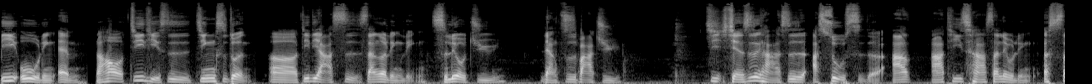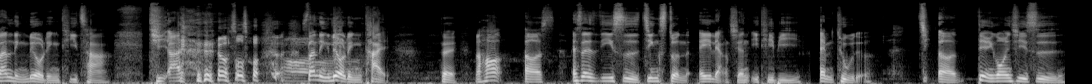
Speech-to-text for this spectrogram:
B 五五零 M，然后机体是金士顿呃 DDR 四三二零零十六 G 两至八 G。机显示卡是 ASUS 的 R R T 叉三六零呃三零六零 T 叉 T I 我说错哦三零六零 Ti 对，然后呃 SSD 是金士顿的 A 两千 ETB M two 的，机呃电源供应器是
